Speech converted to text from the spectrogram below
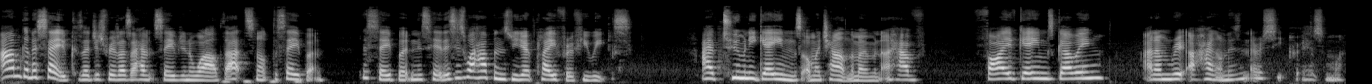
I'm gonna save, because I just realised I haven't saved in a while. That's not the save button. The save button is here. This is what happens when you don't play for a few weeks. I have too many games on my channel at the moment. I have five games going, and I'm re- oh, hang on, isn't there a secret here somewhere?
